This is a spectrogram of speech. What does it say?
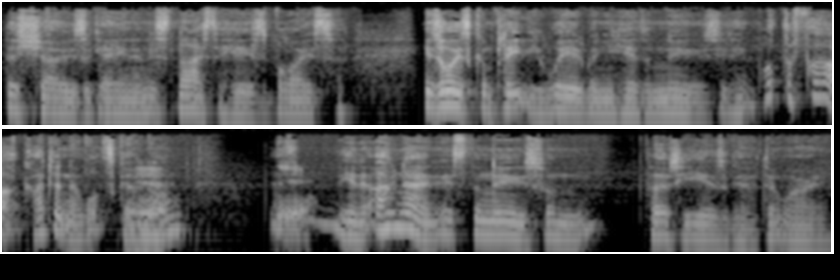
the shows again, and it's nice to hear his voice. It's always completely weird when you hear the news. You think, what the fuck? I don't know what's going Yeah. on. It's- Yeah. You know, oh no, it's the news from thirty years ago. Don't worry.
